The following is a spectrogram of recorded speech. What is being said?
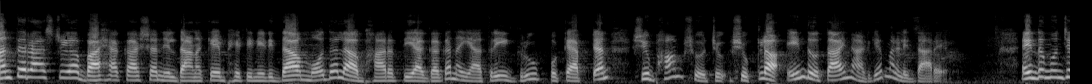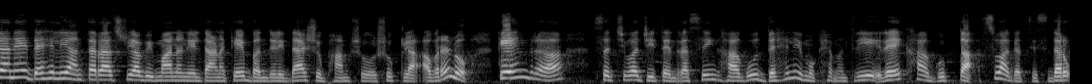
ಅಂತಾರಾಷ್ಟ್ರೀಯ ಬಾಹ್ಯಾಕಾಶ ನಿಲ್ದಾಣಕ್ಕೆ ಭೇಟಿ ನೀಡಿದ್ದ ಮೊದಲ ಭಾರತೀಯ ಗಗನಯಾತ್ರಿ ಗ್ರೂಪ್ ಕ್ಯಾಪ್ಟನ್ ಶುಭಾಂಶು ಶುಕ್ಲಾ ಇಂದು ತಾಯ್ನಾಡಿಗೆ ಮರಳಿದ್ದಾರೆ. ಇಂದು ಮುಂಜಾನೆ ದೆಹಲಿ ಅಂತಾರಾಷ್ಟ್ರೀಯ ವಿಮಾನ ನಿಲ್ದಾಣಕ್ಕೆ ಬಂದಿಳಿದ್ದ ಶುಭಾಂಶು ಶುಕ್ಲಾ ಅವರನ್ನು ಕೇಂದ್ರ ಸಚಿವ ಜಿತೇಂದ್ರ ಸಿಂಗ್ ಹಾಗೂ ದೆಹಲಿ ಮುಖ್ಯಮಂತ್ರಿ ರೇಖಾ ಗುಪ್ತಾ ಸ್ವಾಗತಿಸಿದರು.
